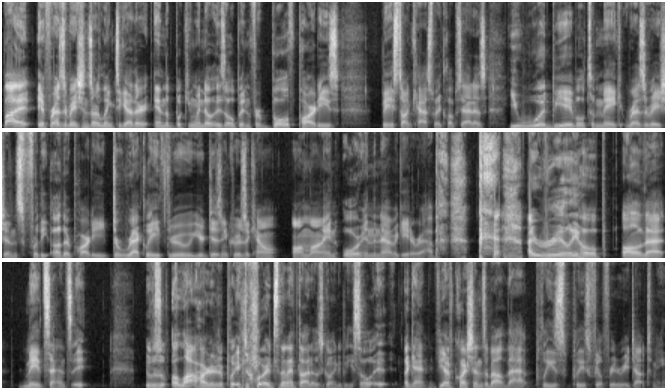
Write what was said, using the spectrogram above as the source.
But if reservations are linked together and the booking window is open for both parties based on Castaway Club status, you would be able to make reservations for the other party directly through your Disney Cruise account online or in the Navigator app. I really hope all of that made sense. It, it was a lot harder to put into words than I thought it was going to be. So it, again, if you have questions about that, please please feel free to reach out to me.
